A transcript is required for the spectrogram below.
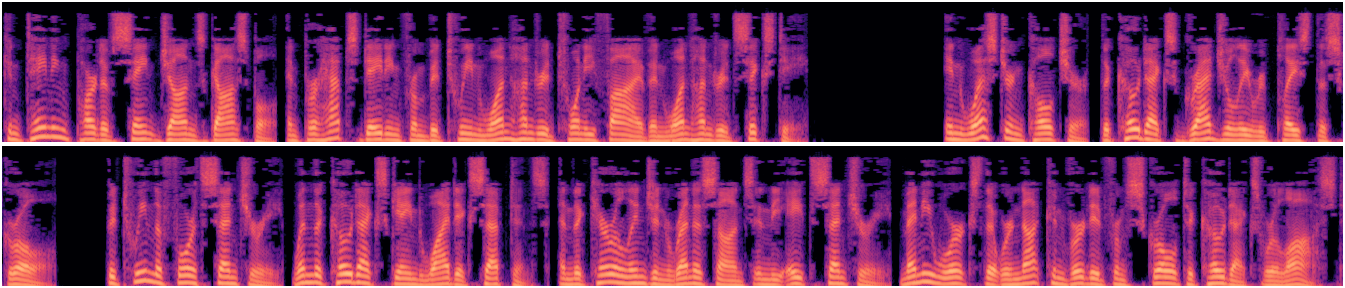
containing part of St. John's Gospel, and perhaps dating from between 125 and 160. In Western culture, the codex gradually replaced the scroll. Between the 4th century, when the codex gained wide acceptance, and the Carolingian Renaissance in the 8th century, many works that were not converted from scroll to codex were lost.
